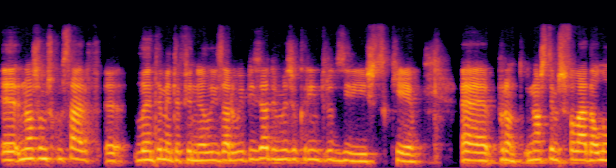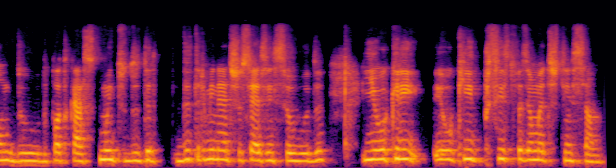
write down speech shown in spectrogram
Uh, nós vamos começar uh, lentamente a finalizar o episódio, mas eu queria introduzir isto, que é, pronto, nós temos falado ao longo do, do podcast muito de, de, determinantes sociais em saúde, e eu aqui, eu aqui preciso fazer uma distinção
